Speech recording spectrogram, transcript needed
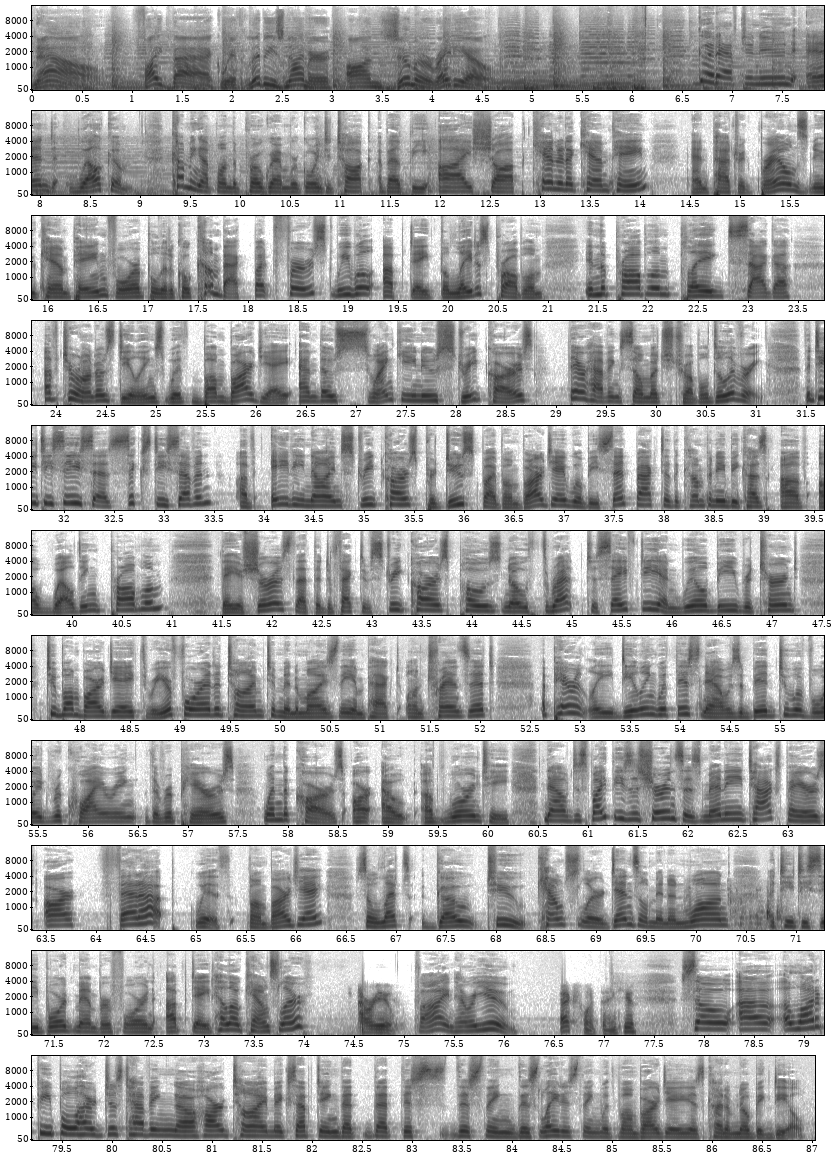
Now, Fight Back with Libby Znaimer on Zoomer Radio. Good afternoon and welcome. Coming up on the program, we're going to talk about the I Shop Canada campaign and Patrick Brown's new campaign for a political comeback. But first, we will update the latest problem in the problem plagued saga of Toronto's dealings with Bombardier and those swanky new streetcars they're having so much trouble delivering. The TTC says 67 of 89 streetcars produced by Bombardier will be sent back to the company because of a welding problem. They assure us that the defective streetcars pose no threat to safety and will be returned to Bombardier three or four at a time to minimize the impact on transit. Apparently, dealing with this now is a bid to avoid requiring the repairs when the cars are out of warranty. Now, despite these assurances, many taxpayers are fed up with Bombardier. So let's go to Councillor Denzil Minnan-Wong, a TTC board member, for an update. Hello, Councillor. How are you? Fine. How are you? Excellent, thank you. So, uh, a lot of people are just having a hard time accepting that, that this this thing, this latest thing with Bombardier, is kind of no big deal.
